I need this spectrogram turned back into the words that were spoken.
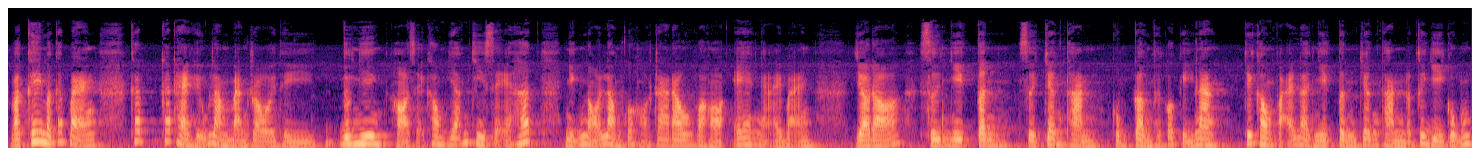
Và khi mà các bạn khách khách hàng hiểu lầm bạn rồi thì đương nhiên họ sẽ không dám chia sẻ hết những nỗi lòng của họ ra đâu và họ e ngại bạn do đó, sự nhiệt tình, sự chân thành cũng cần phải có kỹ năng, chứ không phải là nhiệt tình chân thành là cái gì cũng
